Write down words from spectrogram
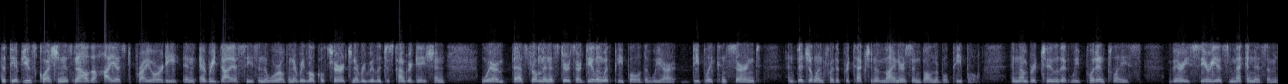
that the abuse question is now the highest priority in every diocese in the world, in every local church, and every religious congregation where pastoral ministers are dealing with people, that we are deeply concerned and vigilant for the protection of minors and vulnerable people. And number two, that we put in place very serious mechanisms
